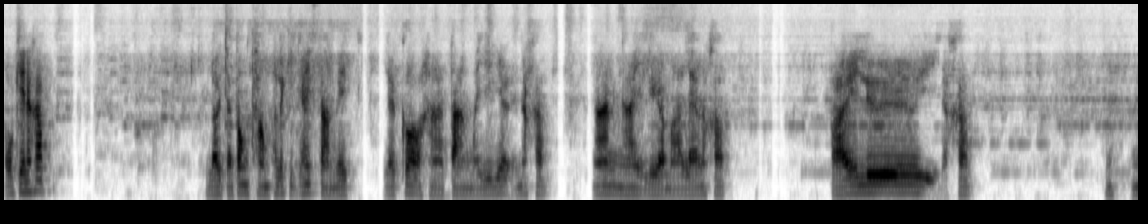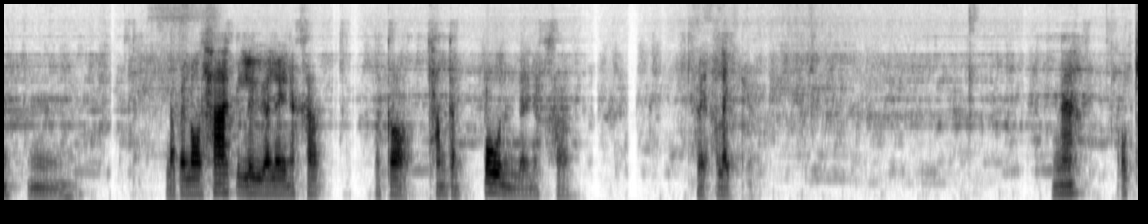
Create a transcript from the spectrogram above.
โอเคนะครับ เราจะต้องทำภารกิจให้สำเร็จแล้วก็หาตังมาเยอะๆนะครับงานไงเรือมาแล้วนะครับ ไปเลยนะครับอืมอืมอืมเราไปรอท่าเรือเลยนะครับ แล้วก็ทำกันปล้นเลยนะครับ เฮ้ยอะไร นะ โอเค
